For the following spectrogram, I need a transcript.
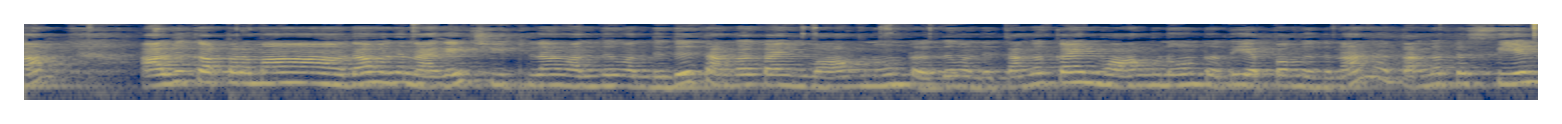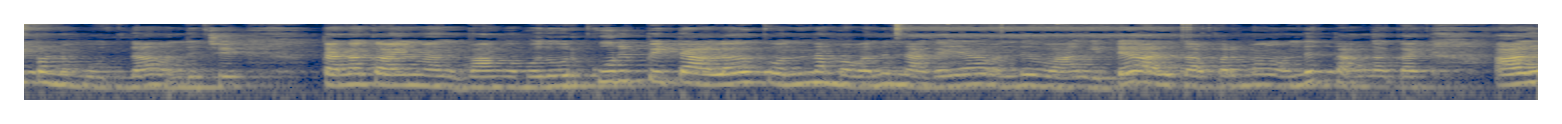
தான் அதுக்கப்புறமா தான் வந்து நகைச்சீட்டுலாம் வந்து வந்தது. தங்க காயின் வாங்கணுன்றது வந்து தங்க காயின் வாங்கணுன்றது எப்போ வந்ததுன்னா நான் தங்கத்தை சேல் பண்ணும்போது தான் வந்துச்சு. தங்க காயின் வாங்க வாங்கும்போது ஒரு குறிப்பிட்ட அளவுக்கு வந்து நம்ம வந்து நகையாக வந்து வாங்கிட்டு அதுக்கப்புறமா வந்து தங்க காயின் அது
